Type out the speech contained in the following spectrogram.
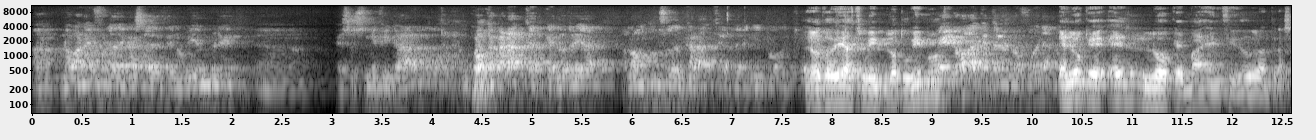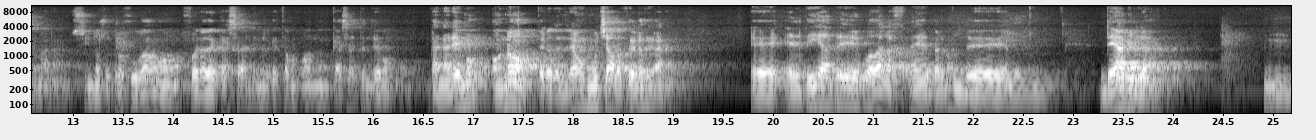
Ah, no ganáis fuera de casa desde noviembre. eh, ¿Eso significa algo? En cuanto a carácter, que el otro día hablamos mucho del carácter del equipo. El otro día lo tuvimos. Pero hay que tenerlo. ¿no? Es lo, que, es lo que más ha incidido durante la semana. Si nosotros jugamos fuera de casa, al nivel que estamos jugando en casa, tendremos, ganaremos o no, pero tendremos muchas opciones de ganar. Eh, el día de Guadalajara, eh, perdón, de, Ávila, mm,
